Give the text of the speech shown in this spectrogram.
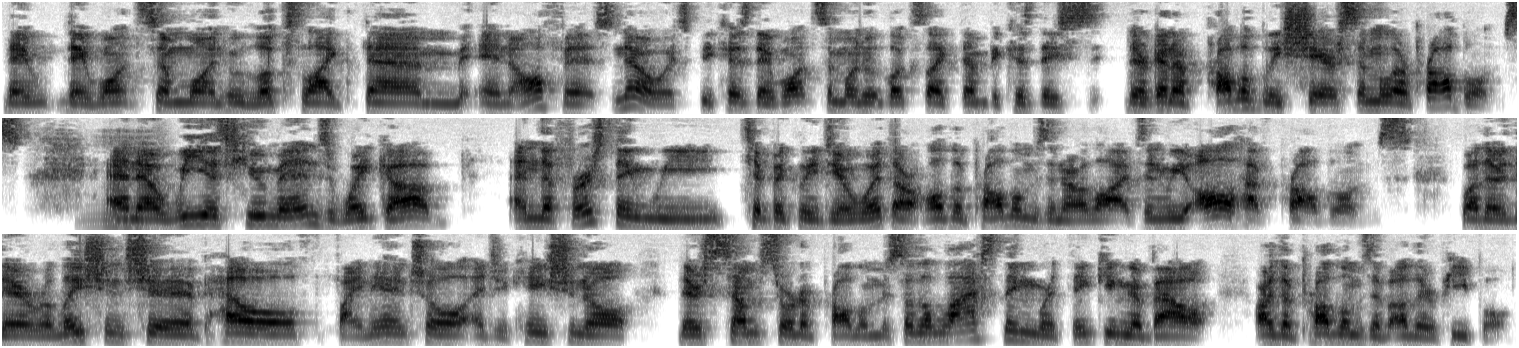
they they want someone who looks like them in office. No, it's because they want someone who looks like them because they they're going to probably share similar problems. Mm. And uh, we as humans wake up and the first thing we typically deal with are all the problems in our lives and we all have problems, whether they're relationship, health, financial, educational, there's some sort of problem. So the last thing we're thinking about are the problems of other people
